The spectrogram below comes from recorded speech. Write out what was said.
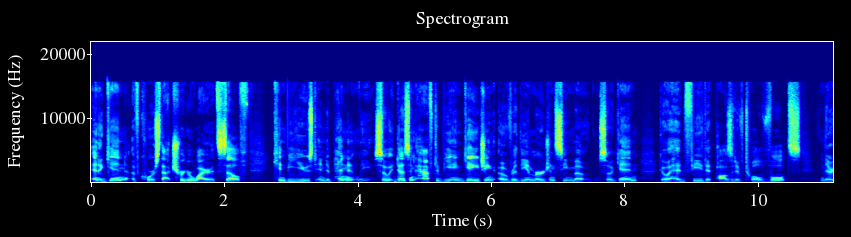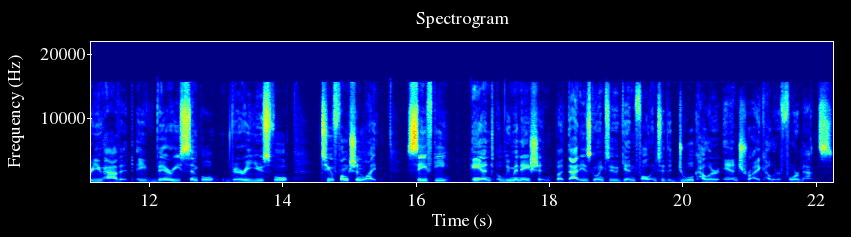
And again, of course, that trigger wire itself can be used independently. So it doesn't have to be engaging over the emergency mode. So again, go ahead, feed it positive 12 volts, and there you have it. A very simple, very useful two-function light. Safety and illumination, but that is going to again fall into the dual color and tricolor formats.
